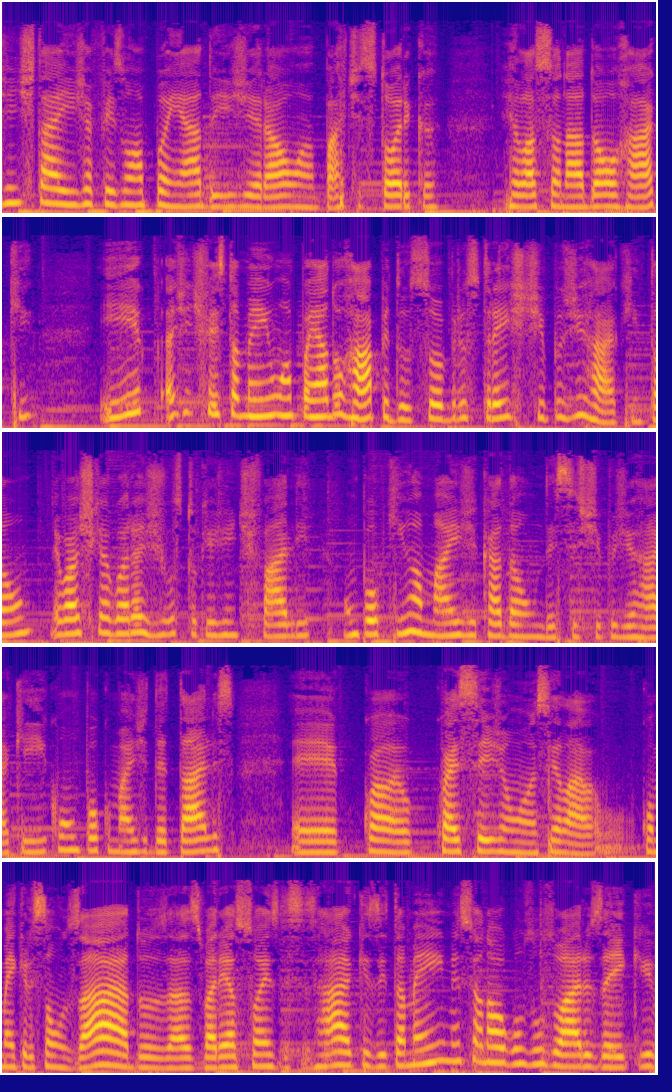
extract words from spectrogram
Gente tá aí, já fez um apanhado aí geral, uma parte histórica relacionada ao hack. E a gente fez também um apanhado rápido sobre os três tipos de hack. Então, eu acho que agora é justo que a gente fale um pouquinho a mais de cada um desses tipos de hack e com um pouco mais de detalhes. é, qual- quais sejam, sei lá, como é que eles são usados, as variações desses hacks e também mencionar alguns usuários aí que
